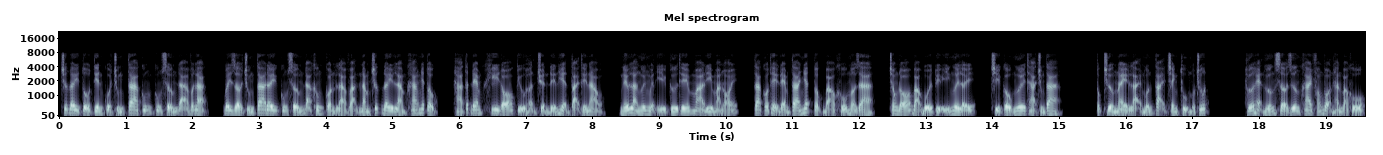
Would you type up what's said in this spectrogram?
trước đây tổ tiên của chúng ta cũng cũng sớm đã vất lạc, bây giờ chúng ta đây cũng sớm đã không còn là vạn năm trước đây làm khang nhất tộc. Hà tất đem khi đó cựu hận chuyển đến hiện tại thế nào nếu là ngươi nguyện ý cứ thế mà đi mà nói, ta có thể đem ta nhất tộc bảo khố mở ra, trong đó bảo bối tùy ý ngươi lấy, chỉ cầu ngươi thả chúng ta. Tộc trường này lại muốn tại tranh thủ một chút. Hứa hẹn hướng sở dương khai phóng bọn hắn bảo khố.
